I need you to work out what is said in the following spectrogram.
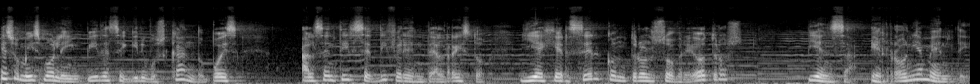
Eso mismo le impide seguir buscando, pues al sentirse diferente al resto y ejercer control sobre otros, piensa erróneamente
